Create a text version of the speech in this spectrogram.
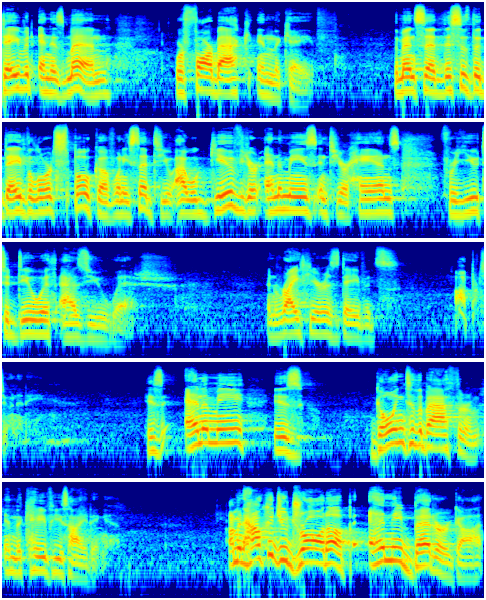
David and his men were far back in the cave. The men said, This is the day the Lord spoke of when he said to you, I will give your enemies into your hands for you to deal with as you wish. And right here is David's opportunity. His enemy is going to the bathroom in the cave he's hiding in. I mean, how could you draw it up any better, God?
